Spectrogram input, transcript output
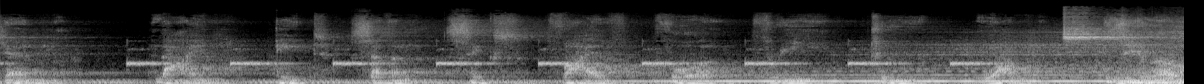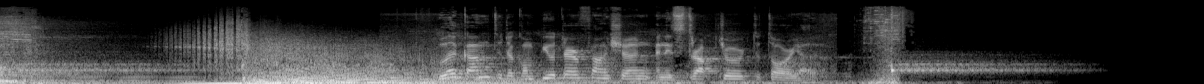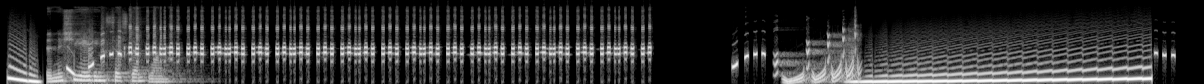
Ten, nine, eight, seven, six, five, four, three, two, one, zero. Welcome to the computer function and its structure tutorial. Initiating System 1.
